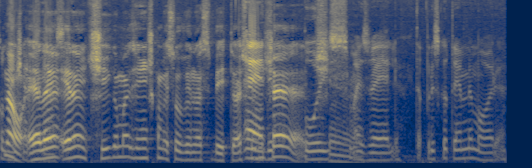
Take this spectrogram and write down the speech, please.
Quando Não, ela é, ela é antiga, mas a gente começou a ver no SBT. Eu acho que a É, gente é. depois, mais velho. Então por isso que eu tenho a memória.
